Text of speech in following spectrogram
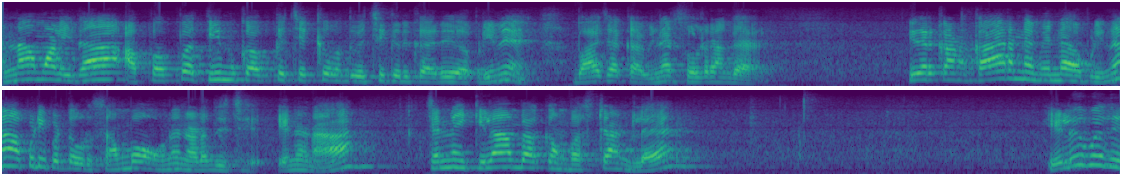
அண்ணாமலை தான் அப்பப்போ திமுகவுக்கு செக் வந்து வச்சுக்கிருக்காரு அப்படின்னு பாஜகவினர் சொல்கிறாங்க இதற்கான காரணம் என்ன அப்படின்னா அப்படிப்பட்ட ஒரு சம்பவம் ஒன்று நடந்துச்சு. என்னன்னா சென்னை கிளாம்பாக்கம் பஸ் ஸ்டாண்டில் எழுபது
